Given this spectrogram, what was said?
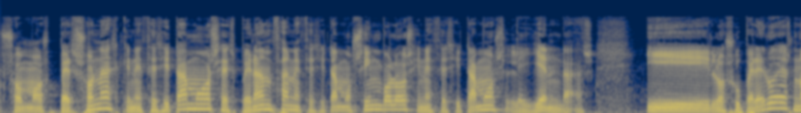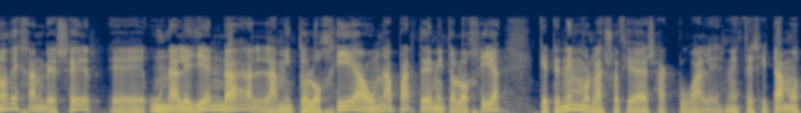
somos personas que necesitamos esperanza, necesitamos símbolos y necesitamos leyendas. Y los superhéroes no dejan de ser eh, una leyenda, la mitología o una parte de mitología que tenemos las sociedades actuales. Necesitamos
